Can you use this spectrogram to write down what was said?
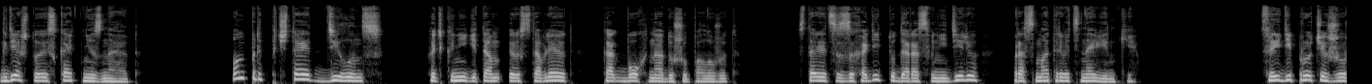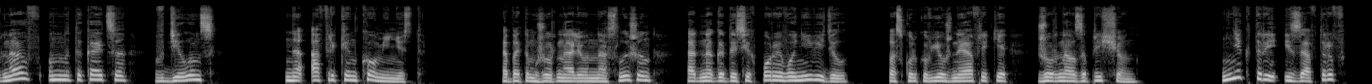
где что искать не знают. Он предпочитает Диланс, хоть книги там и расставляют, как Бог на душу положит. Старается заходить туда раз в неделю, просматривать новинки. Среди прочих журналов он натыкается в Диланс на African Communist. Об этом журнале он наслышан, однако до сих пор его не видел, поскольку в Южной Африке журнал запрещен. Некоторые из авторов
